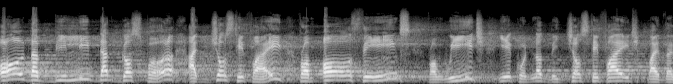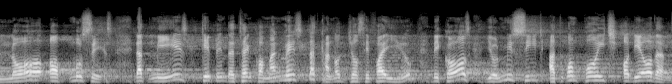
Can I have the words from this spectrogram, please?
all that believe that gospel are justified from all things from which ye could not be justified by the law of Moses. That means keeping the Ten Commandments, that cannot justify you because you'll miss it at one point or the other.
